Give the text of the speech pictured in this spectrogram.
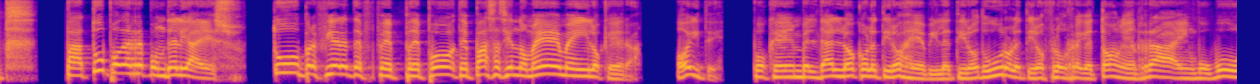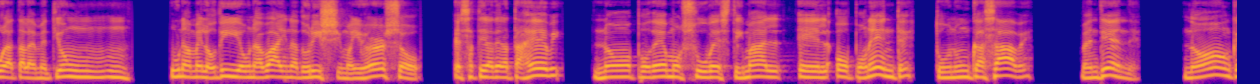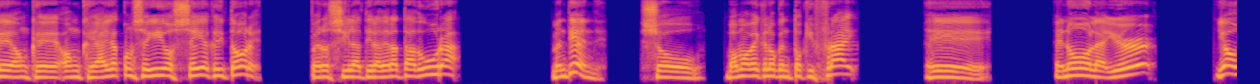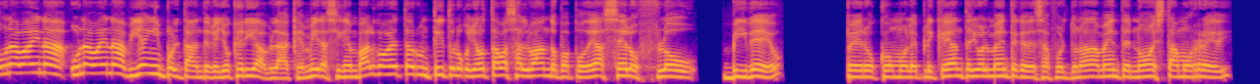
para tú poder responderle a eso, tú prefieres te, te, pasa haciendo meme y lo que era. Oíste, porque en verdad el loco le tiró heavy, le tiró duro, le tiró flow reggaetón, en ra, en bubu, hasta le metió una melodía, una vaina durísima. You heard so. Esa tiradera está heavy. No podemos subestimar el oponente. Tú nunca sabes, ¿me entiendes? No, aunque, aunque, aunque haya conseguido seis escritores, pero si la tiradera está dura, ¿me entiendes? So, vamos a ver qué es lo que en Toki Fry. Eh, en that, Yo, una vaina, una vaina bien importante que yo quería hablar, que mira, sin embargo, este era un título que yo lo estaba salvando para poder hacerlo flow video, pero como le expliqué anteriormente que desafortunadamente no estamos ready.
